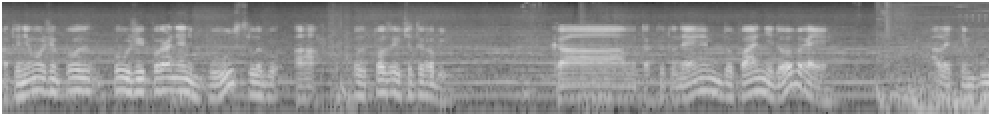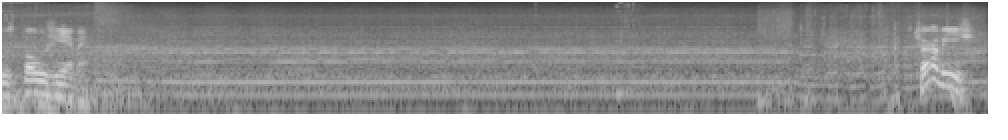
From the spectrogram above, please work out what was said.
A tu nemôžem po, použiť poraňať boost, lebo... Aha, po, pozri, čo to robí. Kámo, tak toto neviem, dopadne dobre. Ale ten boost použijeme. Čo robíš?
